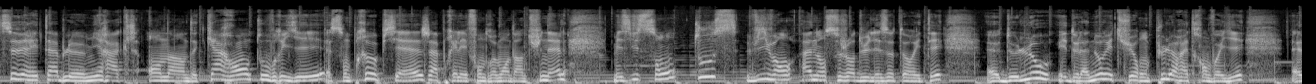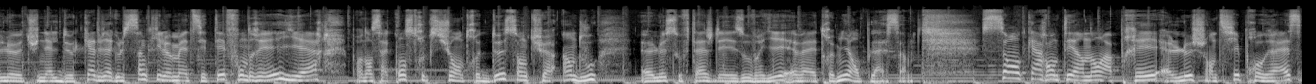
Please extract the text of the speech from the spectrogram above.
Ce véritable miracle en Inde, 40 ouvriers sont pris au piège après l'effondrement d'un tunnel, mais ils sont tous vivants, annoncent aujourd'hui les autorités. Euh, de l'eau et de la nourriture ont pu leur être envoyés. Le tunnel de 4,5 km s'est effondré hier pendant sa construction entre deux sanctuaires hindous. Euh, le sauvetage des ouvriers va être mis en place. 141 ans après, le chantier progresse.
